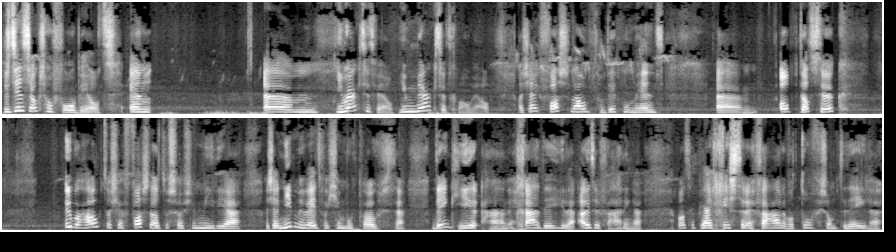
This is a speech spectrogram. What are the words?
Dus dit is ook zo'n voorbeeld. En um, je merkt het wel. Je merkt het gewoon wel. Als jij vastloopt op dit moment um, op dat stuk überhaupt als jij vastloopt op social media, als jij niet meer weet wat je moet posten, denk hier aan en ga delen uit ervaringen. Wat heb jij gisteren ervaren wat tof is om te delen?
